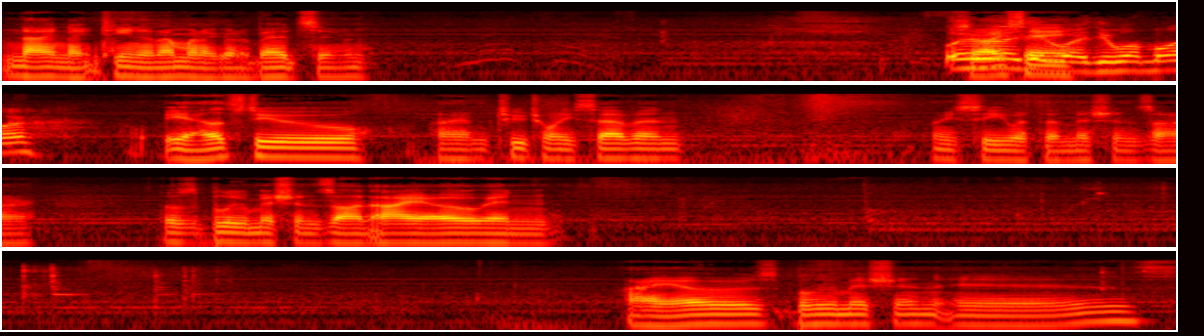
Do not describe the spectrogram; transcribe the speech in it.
9:19 and I'm gonna go to bed soon. What So do I I say- do? Want do one more? Yeah, let's do. Um, I'm 227. Let me see what the missions are. Those blue missions on Io and. Io's blue mission is.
